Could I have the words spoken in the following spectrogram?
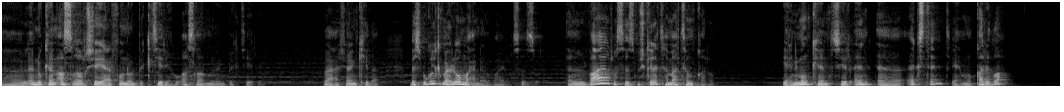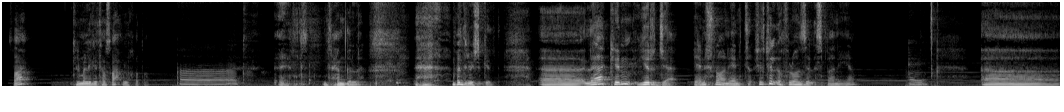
لأنه كان أصغر شيء يعرفونه البكتيريا هو أصغر من البكتيريا. فعشان كذا. بس بقول لك معلومة عن ال viruses. ال viruses مشكلتها ما تنقرض. يعني ممكن تصير extinct يعني منقرضة صح؟ الكلمة اللي قلتها صح ولا خطأ؟ أه إيه، الحمد لله. ما أدري إيش قلت. آه لكن يرجع. يعني شلون؟ يعني شفت الإنفلونزا الإسبانية؟ إيه. آه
